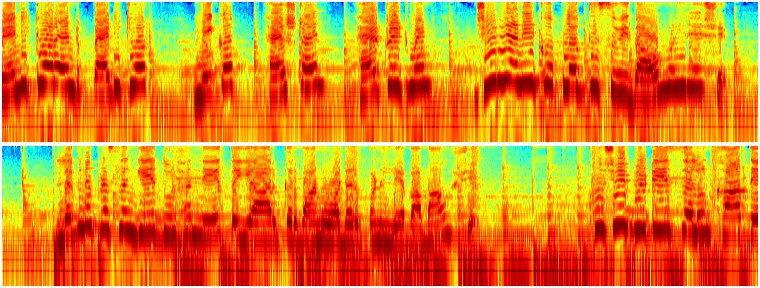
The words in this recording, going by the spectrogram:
manicure and pedicure, makeup, hairstyle, hair treatment જેવી અનેક ઉપલબ્ધ સુવિધાઓ મળી રહેશે. લગ્ન પ્રસંગે દુલ્હનને તૈયાર કરવાનો ઓર્ડર પણ લેવામાં આવશે. ખુશી બ્યુટી સલૂન ખાતે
